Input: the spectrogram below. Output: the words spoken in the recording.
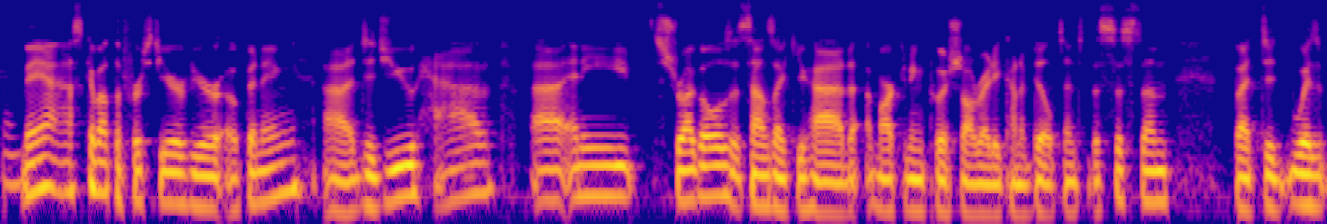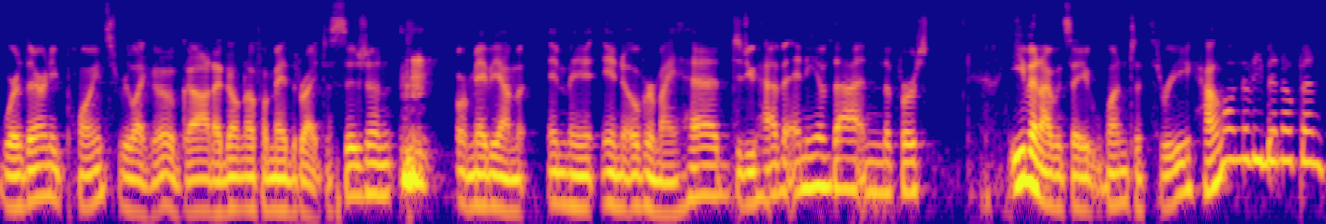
Thank May I ask about the first year of your opening? Uh, did you have uh, any struggles? It sounds like you had a marketing push already kind of built into the system, but did was were there any points where you're like, oh God, I don't know if I made the right decision, or maybe I'm in, in over my head? Did you have any of that in the first, even I would say one to three? How long have you been open?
